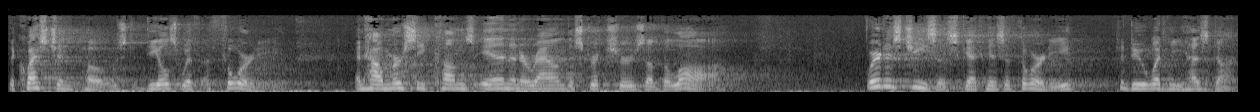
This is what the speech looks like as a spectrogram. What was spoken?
The question posed deals with authority and how mercy comes in and around the strictures of the law. Where does Jesus get his authority to do what he has done.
